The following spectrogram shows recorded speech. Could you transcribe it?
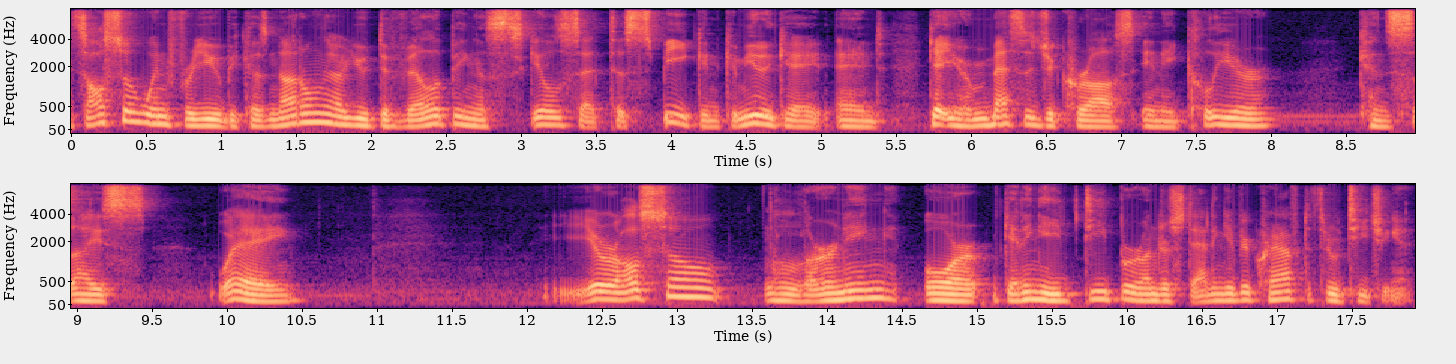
It's also a win for you because not only are you developing a skill set to speak and communicate and get your message across in a clear, concise way, you're also learning or getting a deeper understanding of your craft through teaching it.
